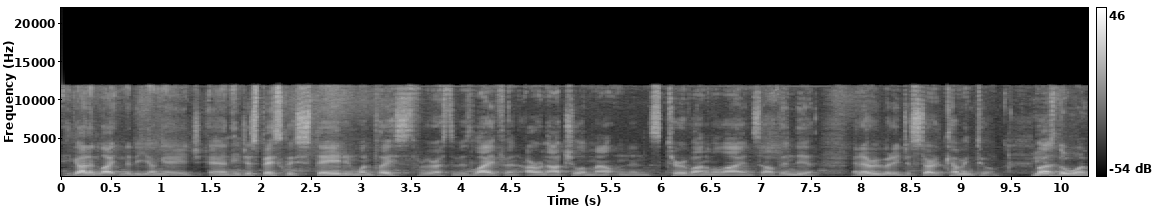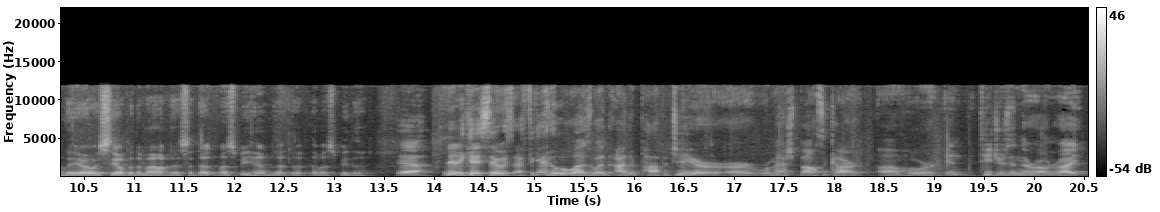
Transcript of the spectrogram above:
He got enlightened at a young age, and he just basically stayed in one place for the rest of his life, in Arunachala Mountain in Tiruvannamalai in South India, and everybody just started coming to him. He's the one they always see up in the mountain. I said, that must be him. That, that, that must be the. Yeah. In any case, there was I forget who it was, whether either Papaji or, or Ramesh Balsekar, uh, who were in, teachers in their own right.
